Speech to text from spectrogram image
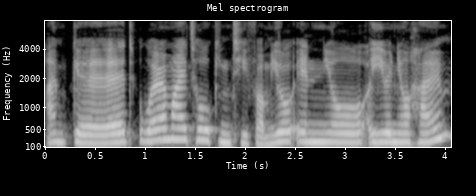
I'm good. Where am I talking to you from? You're in your. Are you in your home?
